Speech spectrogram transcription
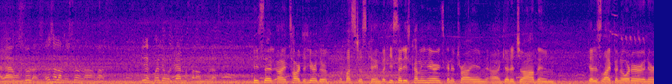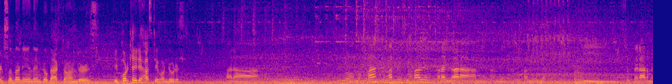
allá en Honduras. Esa es la misión nada más. Y después devolvernos para Honduras. He said, uh, it's hard to hear, the, bus just came, but he said he's coming here, he's going to try and uh, get a job and get his life in order and earn some money and then go back to Honduras. ¿Y por qué dejaste Honduras? Para lo, lo más, más para ayudar a, a mi, a mi- mi familia y superarme,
